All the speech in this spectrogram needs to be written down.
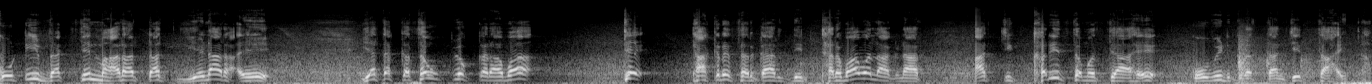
कोटी वॅक्सिन महाराष्ट्रात येणार आहे. याचा कसा उपयोग करावा ते ठाकरे सरकारने ठरवावं लागणार. आजची खरी समस्या आहे कोविडग्रस्तांची सहायता.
